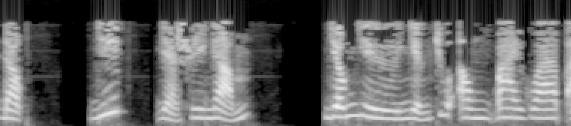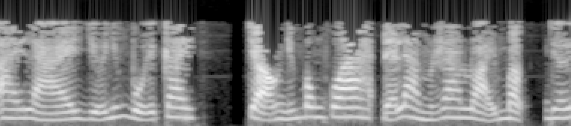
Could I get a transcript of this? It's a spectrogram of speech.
đọc, viết và suy ngẫm. Giống như những chú ong bay qua bay lại giữa những bụi cây, chọn những bông hoa để làm ra loại mật với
